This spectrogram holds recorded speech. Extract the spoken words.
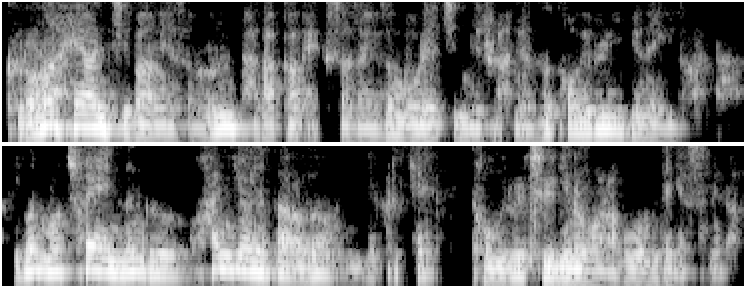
그러나 해안 지방에서는 바닷가 백사장에서 모래찜질을 하면서 더위를 이겨내기도 한다. 이건 뭐 처해 있는 그 환경에 따라서 이제 그렇게 더위를 즐기는 거라고 보면 되겠습니다.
